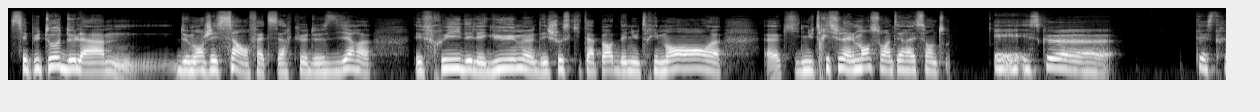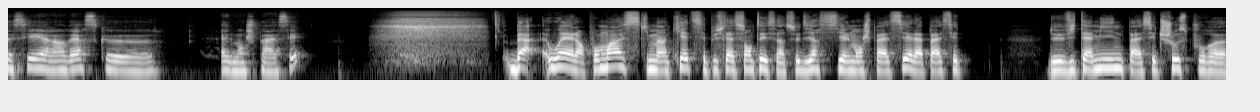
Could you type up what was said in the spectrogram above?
c'est plutôt de la de manger sain en fait, c'est-à-dire que de se dire euh, des fruits, des légumes, des choses qui t'apportent des nutriments, euh, euh, qui nutritionnellement sont intéressantes. Et est-ce que euh, tu es stressée à l'inverse que elle mange pas assez? Bah ouais, alors pour moi, ce qui m'inquiète, c'est plus la santé. C'est de se dire si elle mange pas assez, elle a pas assez de vitamines, pas assez de choses pour euh,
